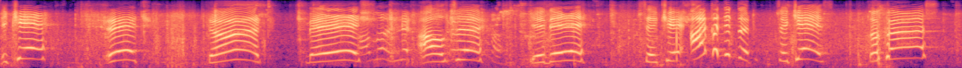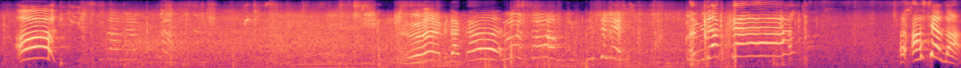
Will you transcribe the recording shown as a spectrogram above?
1 2 3 4 5 6 7 8 Arkada dur. 8 9 10 Asya abla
